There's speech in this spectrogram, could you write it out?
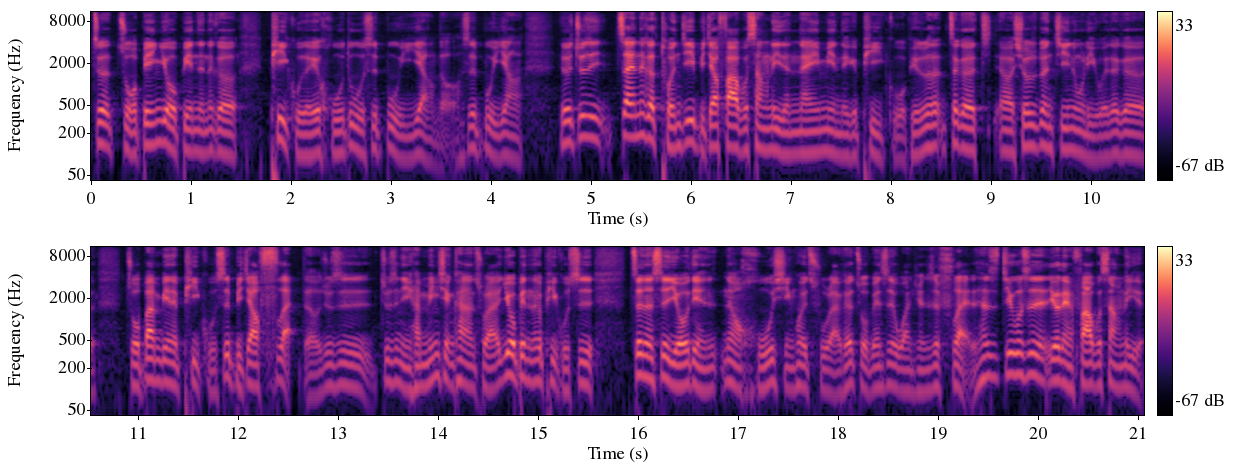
这左边右边的那个屁股的一个弧度是不一样的哦，是不一样的。就就是在那个臀肌比较发不上力的那一面的一个屁股，比如说这个呃休斯顿基努里维这个左半边的屁股是比较 flat 的，就是就是你很明显看得出来，右边那个屁股是真的是有点那种弧形会出来，可是左边是完全是 flat，它是几乎是有点发不上力的。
